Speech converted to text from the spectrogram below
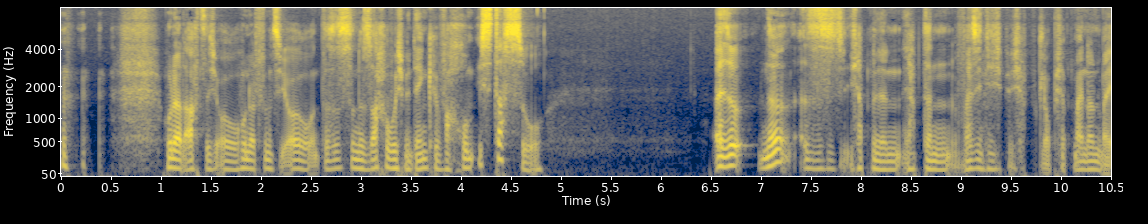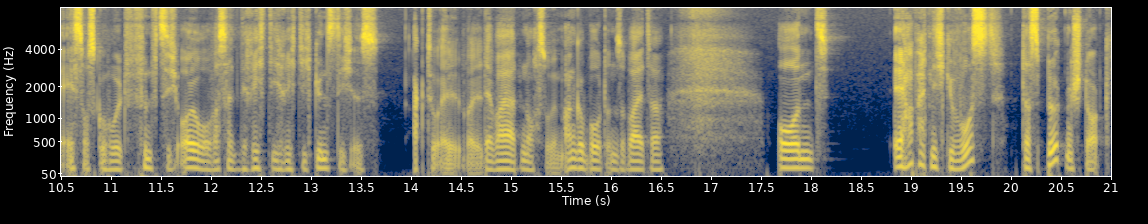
180 Euro, 150 Euro. Und das ist so eine Sache, wo ich mir denke, warum ist das so? Also, ne, also ich habe mir dann, ich habe dann, weiß ich nicht, ich glaube, ich habe meinen dann bei ASOS geholt, 50 Euro, was halt richtig, richtig günstig ist, aktuell, weil der war halt noch so im Angebot und so weiter. Und er hat halt nicht gewusst, dass Birkenstock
